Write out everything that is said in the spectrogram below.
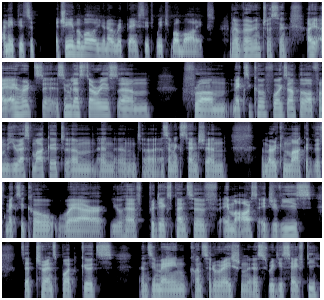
And if it's achievable, you know, replace it with robotics. Yeah, very interesting. I, I, I heard similar stories um, from Mexico, for example, or from the US market, um, and and uh, as an extension, American market with Mexico, where you have pretty expensive AMRs, AGVs that transport goods, and the main consideration is really safety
